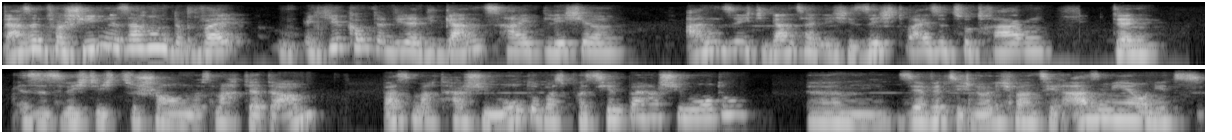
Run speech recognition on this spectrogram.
Da sind verschiedene Sachen, weil hier kommt dann wieder die ganzheitliche Ansicht, die ganzheitliche Sichtweise zu tragen. Denn es ist wichtig zu schauen, was macht der Darm, was macht Hashimoto, was passiert bei Hashimoto. Ähm, sehr witzig, neulich waren es die Rasenmäher und jetzt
